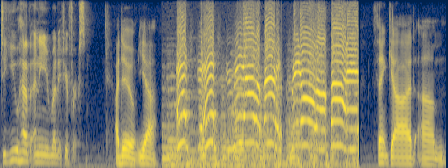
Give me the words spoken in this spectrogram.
Do you have any Reddit here first? I do. Yeah. Extra, extra, read all about it. Read all about it. Thank God. Um,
